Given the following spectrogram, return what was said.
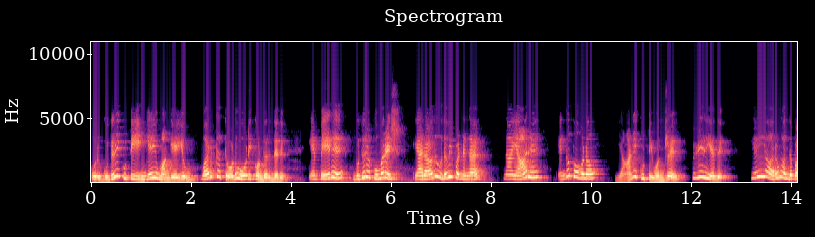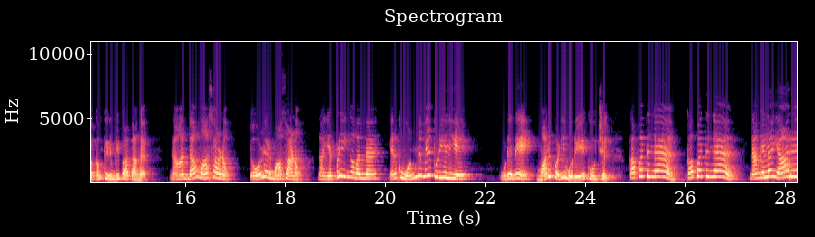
ஒரு குதிரை குட்டி இங்கேயும் அங்கேயும் வருத்தத்தோடு ஓடிக்கொண்டிருந்தது. என் பேரு குதிரை குமரேஷ் யாராவது உதவி பண்ணுங்க. நான் யாரு? எங்க போகணும்? யானை குட்டி ஒன்று பிளிறியது எல்லாரும் அந்த பக்கம் திரும்பி பார்த்தாங்க. நான் தான் மாசாணம் தோழர் மாசாணம் நான் எப்படி இங்கே வந்தேன்? எனக்கு ஒன்றுமே புரியலையே. உடனே மறுபடி ஒரே கூச்சல். காப்பாத்துங்க காப்பாத்துங்க. நாங்க எல்லாம் யாரு?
